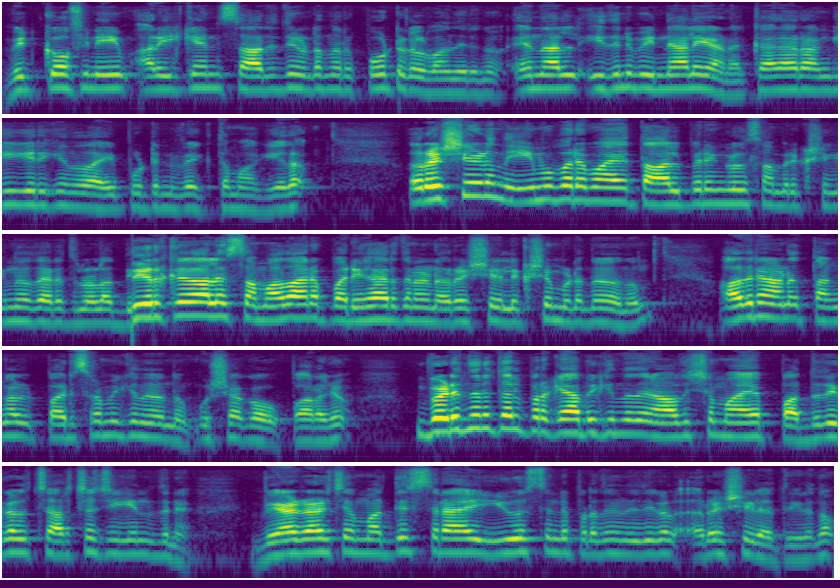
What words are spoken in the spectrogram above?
വിറ്റ്കോഫിനെയും അറിയിക്കാൻ സാധ്യതയുണ്ടെന്ന റിപ്പോർട്ടുകൾ വന്നിരുന്നു. എന്നാൽ ഇതിന് പിന്നാലെയാണ് കരാർ അംഗീകരിക്കുന്നതായി പുടിൻ വ്യക്തമാക്കിയത്. റഷ്യയുടെ നിയമപരമായ താല്പര്യങ്ങൾ സംരക്ഷിക്കുന്ന തരത്തിലുള്ള ദീർഘകാല സമാധാന പരിഹാരത്തിനാണ് റഷ്യ ലക്ഷ്യമിടുന്നതെന്നും അതിനാണ് തങ്ങൾ പരിശ്രമിക്കുന്നതെന്നും ഉഷാകോവ് പറഞ്ഞു. വെടിനിർത്തൽ പ്രഖ്യാപിക്കുന്നതിന് ആവശ്യമായ പദ്ധതികൾ ചർച്ച ചെയ്യുന്നതിന് വ്യാഴാഴ്ച മധ്യസ്ഥരായ യു എസിന്റെ പ്രതിനിധികൾ റഷ്യയിലെത്തിയിരുന്നു.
